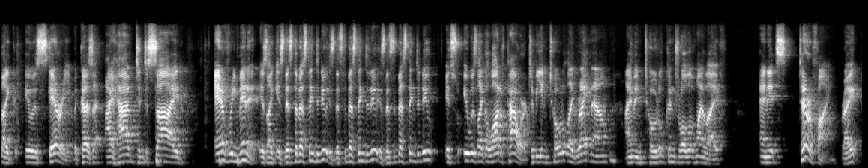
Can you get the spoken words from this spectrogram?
like it was scary because i had to decide every minute is like is this the best thing to do? Is this the best thing to do? Is this the best thing to do? It's it was like a lot of power to be in total like right now i'm in total control of my life and it's terrifying right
